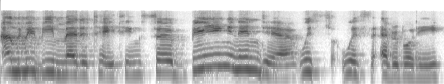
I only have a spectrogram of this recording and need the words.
and we'd be meditating. So being in India with with everybody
